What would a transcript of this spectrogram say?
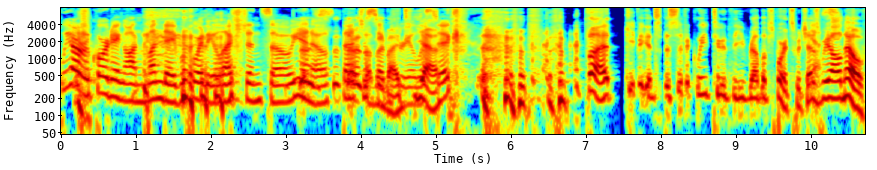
We are recording on Monday before the election, so you know that that, just seems mind. Yeah. realistic. but keeping it specifically to the realm of sports, which, as we all know,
